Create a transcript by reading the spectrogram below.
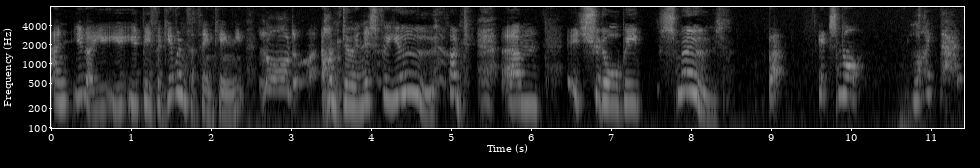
And you know, you, you'd be forgiven for thinking, Lord, I'm doing this for you. um, it should all be smooth, but it's not like that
